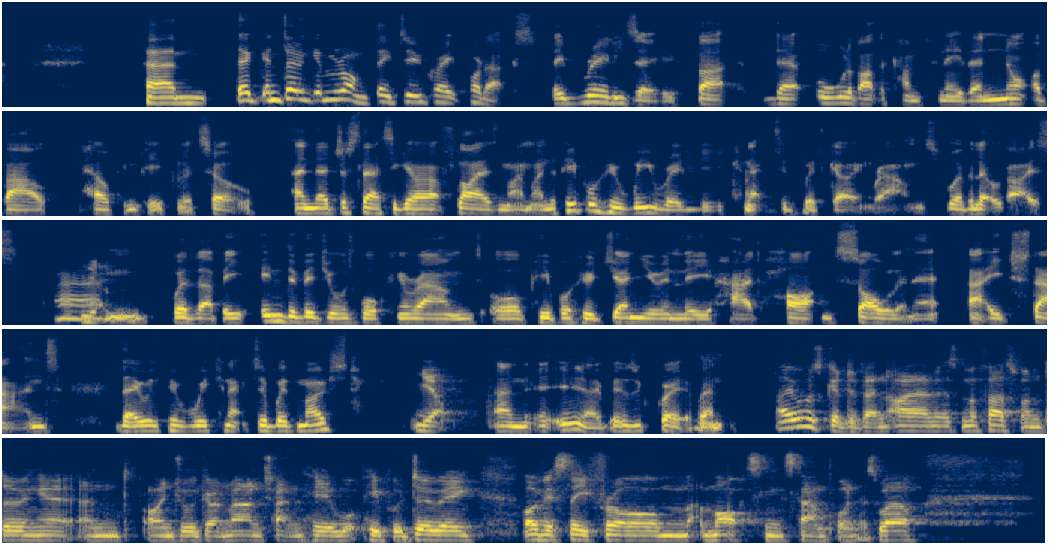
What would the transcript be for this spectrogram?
Um, and don't get me wrong, they do great products. They really do. But they're all about the company. They're not about helping people at all. And they're just there to give out flyers, in my mind. The people who we really connected with going round were the little guys. Um, yeah. Whether that be individuals walking around or people who genuinely had heart and soul in it at each stand, they were the people we connected with most. Yeah. And, it, you know, it was a great event. It was a good event. I, it was my first one doing it, and I enjoy going around chatting, hear what people are doing. Obviously, from a marketing standpoint as well.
